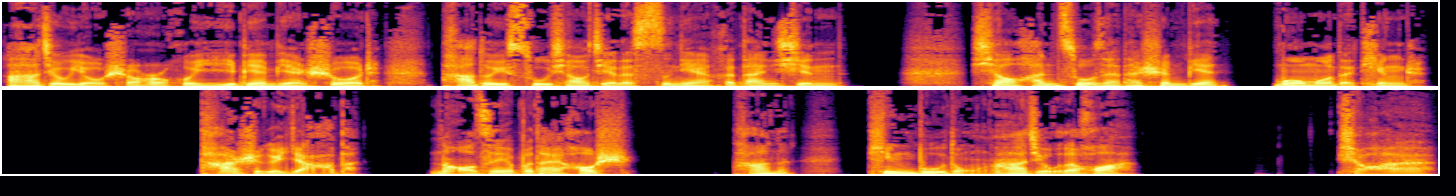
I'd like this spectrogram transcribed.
阿九有时候会一遍遍说着他对苏小姐的思念和担心，小韩坐在他身边，默默的听着。他是个哑巴，脑子也不太好使，他呢听不懂阿九的话。小韩，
